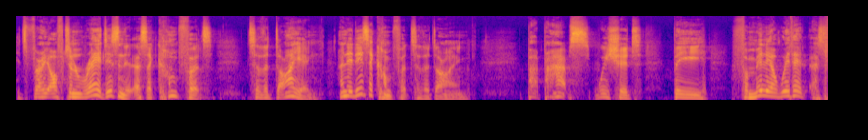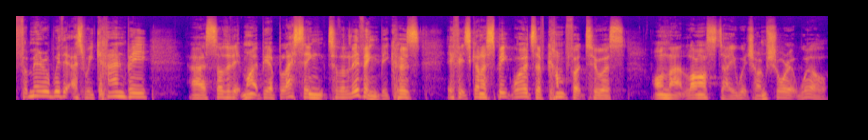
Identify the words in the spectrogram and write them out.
it's very often read, isn't it, as a comfort to the dying. And it is a comfort to the dying. But perhaps we should be familiar with it, as familiar with it as we can be, uh, so that it might be a blessing to the living. Because if it's going to speak words of comfort to us on that last day, which I'm sure it will,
